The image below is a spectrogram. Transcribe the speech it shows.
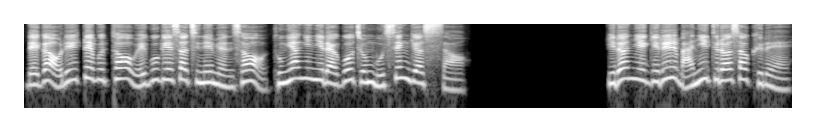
내가 어릴 때부터 외국에서 지내면서 동양인이라고 좀 못생겼어. 이런 얘기를 많이 들어서 그래.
